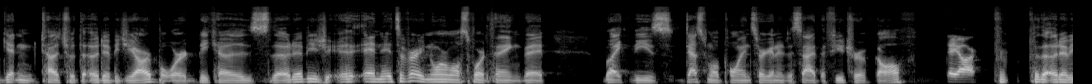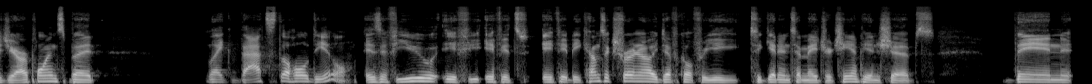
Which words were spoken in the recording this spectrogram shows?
get in touch with the OWGR board because the OWG, and it's a very normal sport thing that like these decimal points are going to decide the future of golf. They are for, for the OWGR points, but like that's the whole deal is if you if you if it's if it becomes extraordinarily difficult for you to get into major championships then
